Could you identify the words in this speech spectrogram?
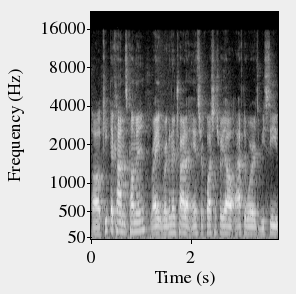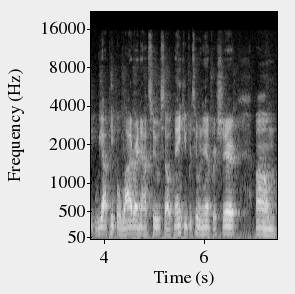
Uh, keep the comments coming, right? We're gonna try to answer questions for y'all afterwards. We see we got people live right now too. So thank you for tuning in for sure. Um,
